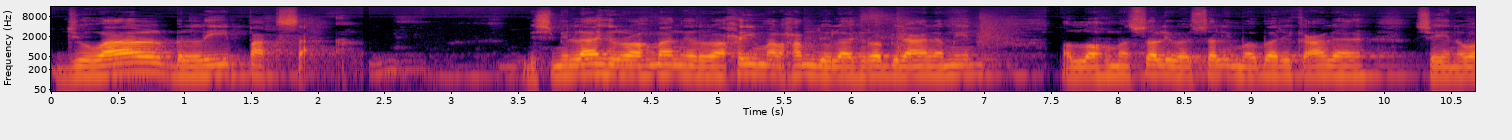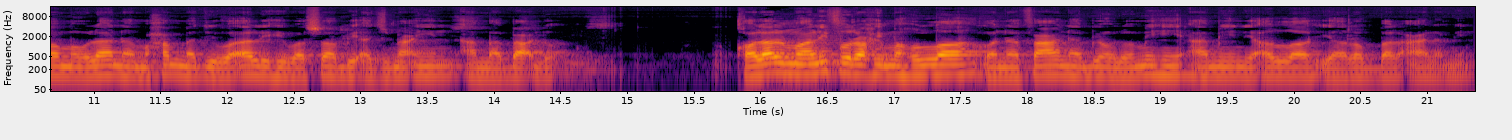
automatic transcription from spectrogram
jual beli paksa. Bismillahirrahmanirrahim. Alhamdulillahirabbil alamin. Allahumma salli wa sallim wa barik ala sayyidina wa maulana Muhammad wa alihi wa sahbihi ajma'in. Amma ba'du. Qalal mu'alifu rahimahullah wa nafa'ana bi'ulumihi amin ya Allah ya rabbal alamin.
